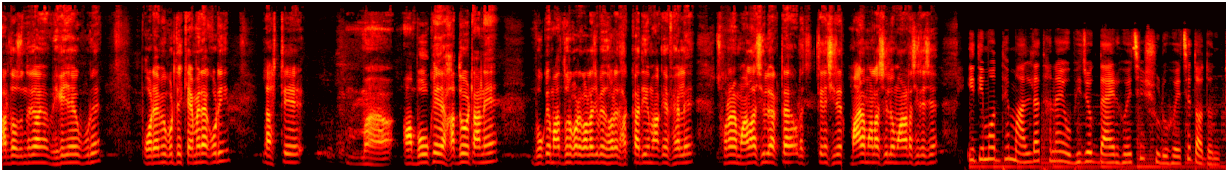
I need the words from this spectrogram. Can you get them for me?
আট দশজন থেকে আমি ভেঙে যাই উপরে। পরে আমি উপর থেকে ক্যামেরা করি। লাস্টে আমার বউকে হাত ধরে টানে। বউকে মারধর করে, গলা চেপে ধরে, ধাক্কা দিয়ে মাকে ফেলে। সোনার মালা ছিল একটা, ওটা টেনে ছিঁড়ে মার মালা ছিল মালাটা ছিঁড়েছে। ইতিমধ্যে মালদা থানায় অভিযোগ দায়ের হয়েছে, শুরু হয়েছে তদন্ত।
